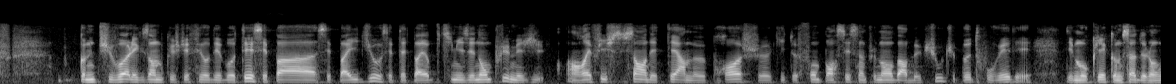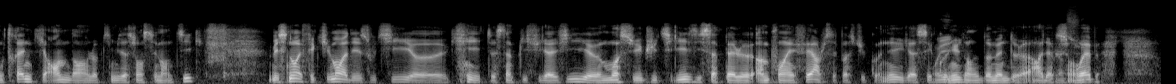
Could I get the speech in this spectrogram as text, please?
comme tu vois l'exemple que je t'ai fait au débeauté, c'est pas, c'est pas idiot, c'est peut-être pas optimisé non plus, mais en réfléchissant à des termes proches euh, qui te font penser simplement au barbecue, tu peux trouver des, des mots-clés comme ça de longue traîne qui rentrent dans l'optimisation sémantique. Mais sinon, effectivement, il y a des outils euh, qui te simplifient la vie. Euh, moi, celui que j'utilise, il s'appelle 1.fr, je sais pas si tu connais, il est assez Oui. connu dans le domaine de la rédaction web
